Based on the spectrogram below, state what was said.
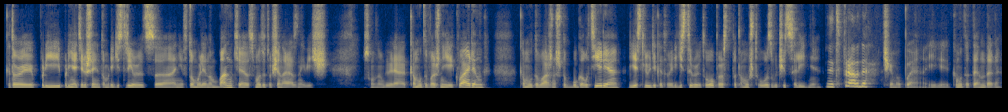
которые при принятии решения там регистрируются они в том или ином банке, смотрят вообще на разные вещи. Условно говоря, кому-то важнее эквайринг, кому-то важно, чтобы бухгалтерия. Есть люди, которые регистрируют его просто потому, что его звучит солиднее. Это правда. Чем ИП. И кому-то тендеры.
